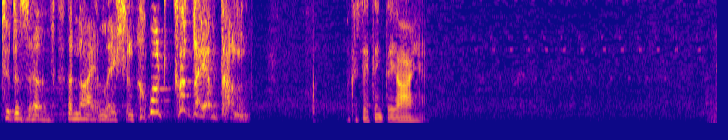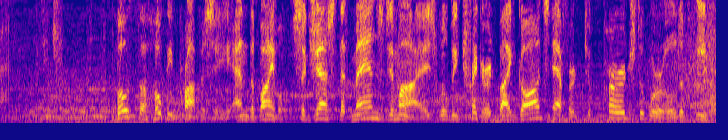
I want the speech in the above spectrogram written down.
to deserve annihilation? What could they have done? Because they think they are him. Both the Hopi prophecy and the Bible suggest that man's demise will be triggered by God's effort to purge the world of evil.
